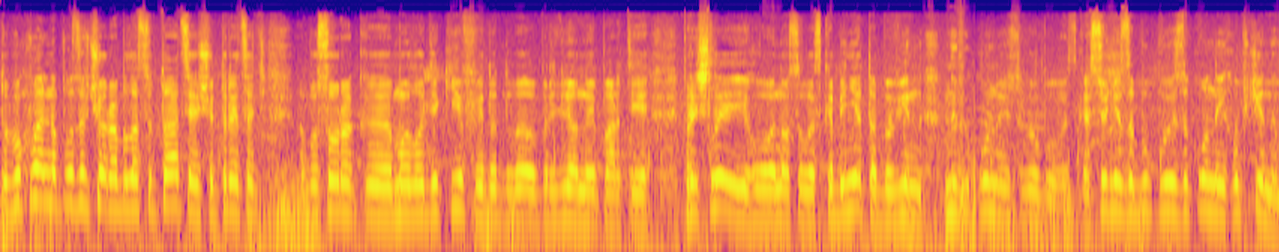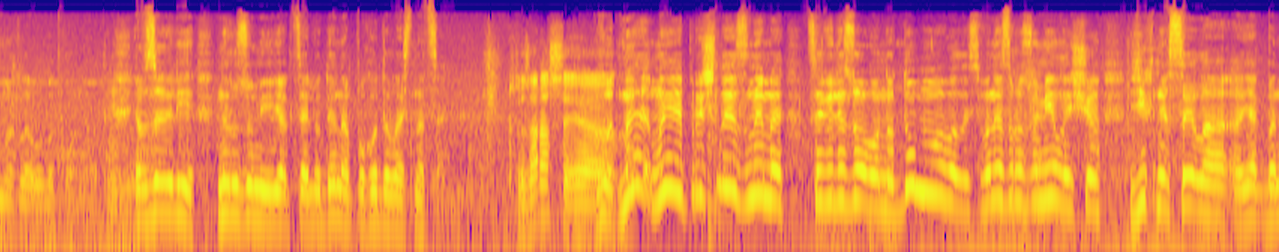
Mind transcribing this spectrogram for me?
То буквально позавчора була ситуація, що 30 або 40 е, молодяків від определеної партії прийшли і його виносили з кабінету, бо він не виконує свої обов'язки. А сьогодні за буквою закону їх взагалі неможливо виконувати. Я взагалі не розумію, як ця людина погодилась на це. То зараз е, От, ми, ми прийшли з ними цивілізовано, домовились. Вони зрозуміли, що їхня сила е, якби не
